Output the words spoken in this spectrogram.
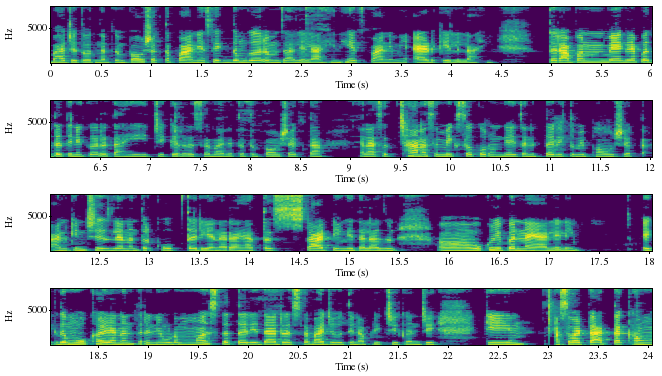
भाजीत ओतणार. तुम्ही पाहू शकता पाणी असं एकदम गरम झालेलं आहे आणि हेच पाणी मी ॲड केलेलं आहे. तर आपण वेगळ्या पद्धतीने करत आहे ही चिकन रस्सा भाजीत तुम्ही पाहू शकता याला असं छान असं मिक्स करून घ्यायचं आणि तरी तुम्ही पाहू शकता. आणखीन शिजल्यानंतर खूप तरी येणार आहे. आता स्टार्टिंग आहे त्याला अजून उकळी पण नाही आलेली. एकदम उखळल्यानंतर एवढं मस्त तरीदार रस्सा भाजी होती ना आपली चिकनची की असं वाटतं आत्ता खाऊन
